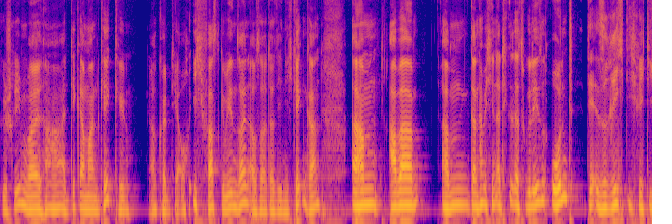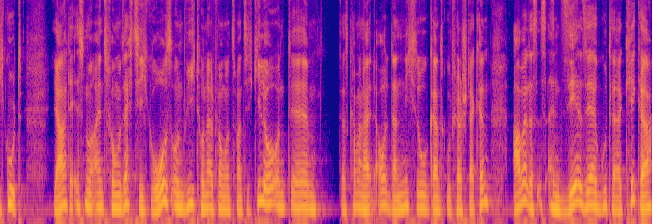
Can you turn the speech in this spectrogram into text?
geschrieben, weil, haha, dicker Mann Kick, ja, könnte ja auch ich fast gewesen sein, außer dass ich nicht kicken kann. Ähm, aber ähm, dann habe ich den Artikel dazu gelesen und der ist richtig, richtig gut. Ja, der ist nur 1,65 groß und wiegt 125 Kilo und ähm, das kann man halt auch dann nicht so ganz gut verstecken. Aber das ist ein sehr, sehr guter Kicker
